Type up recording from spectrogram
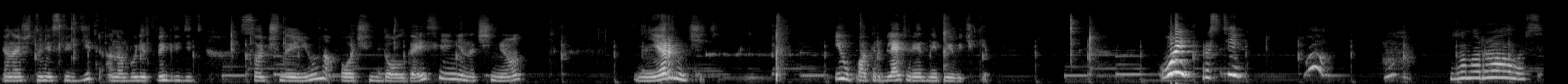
и Она что-то не следит, она будет выглядеть сочно и юно очень долго, а если не начнет нервничать и употреблять вредные привычки. Прости, Заморалась.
